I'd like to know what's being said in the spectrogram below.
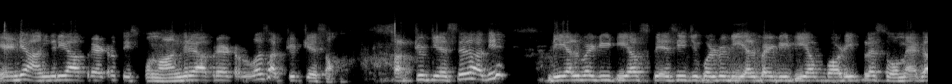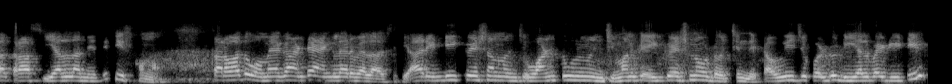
ఏంటి? హంగ్రీ ఆపరేటర్ తీసుకున్నాం. హంగ్రీ ఆపరేటర్లో సబ్స్టిట్యూట్ చేసాం. సబ్స్టిట్యూట్ చేస్తే అది DL by DT of space is equal to DL by DT of body plus omega cross L అనేది తీసుకున్నాం. తర్వాత ఒమేగా అంటే యాంగులర్ వెలాసిటీ ఆ రెండు ఈక్వేషన్ నుంచి వన్ టూ నుంచి మనకి ఈక్వేషన్ ఒకటి వచ్చింది. Tau is equal to DL by DT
